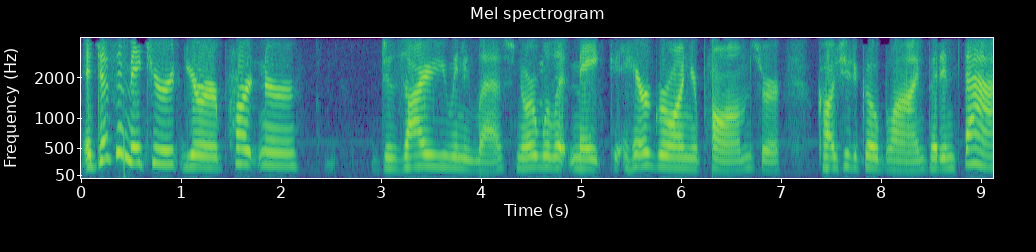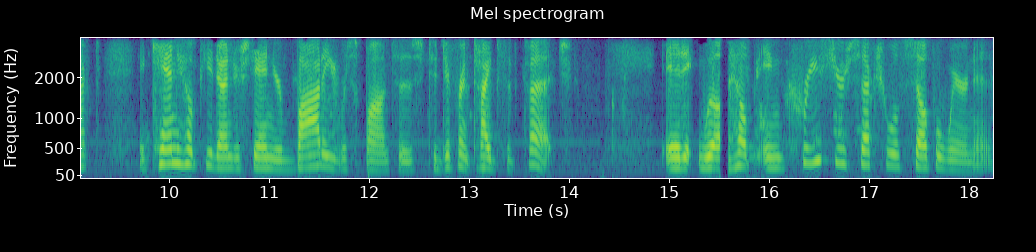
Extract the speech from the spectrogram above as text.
It doesn't make your your partner desire you any less, nor will it make hair grow on your palms or cause you to go blind, but in fact, it can help you to understand your body responses to different types of touch. It will help increase your sexual self-awareness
